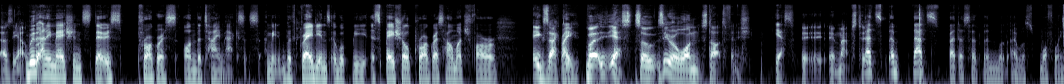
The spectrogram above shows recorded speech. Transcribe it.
as the output. With animations, there is progress on the time axis. I mean, with gradients, it would be a spatial progress. How much for? exactly. right? Well, yes. So zero one, start to finish. Yes, It, it, maps to. that's uh, that's better said than what I was waffling.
